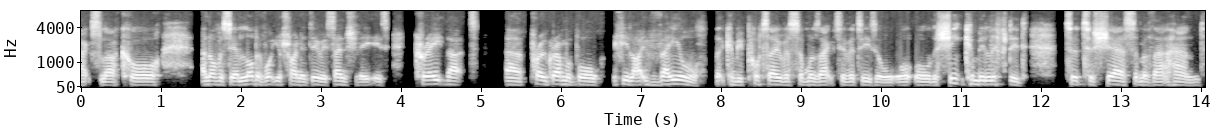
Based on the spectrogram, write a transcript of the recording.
Axelar Core and obviously, a lot of what you're trying to do essentially is create that uh, programmable, if you like, veil that can be put over someone's activities, or, or, or, the sheet can be lifted to, to share some of that hand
